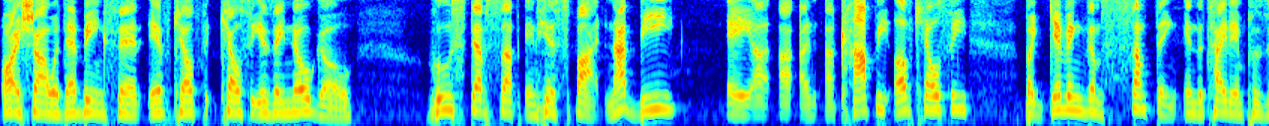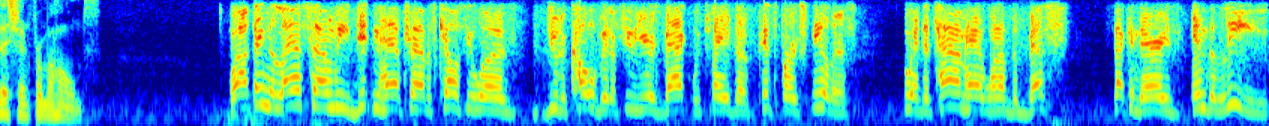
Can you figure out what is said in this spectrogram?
All right, Sean. With that being said, if Kelce is a no go, who steps up in his spot? Not be a a, a, a copy of Kelce, but giving them something in the tight end position for Mahomes. Well, I think the last time we didn't have Travis Kelce was due to COVID a few years back. We played the Pittsburgh Steelers, who at the time had one of the best secondaries in the league,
